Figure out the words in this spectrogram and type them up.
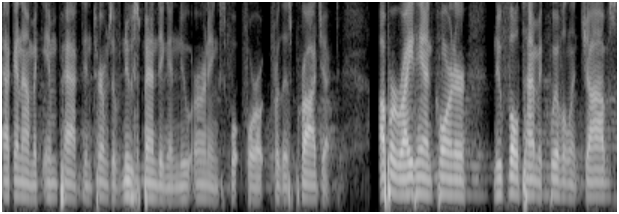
economic impact in terms of new spending and new earnings for, for, for this project. Upper right-hand corner, new full-time equivalent jobs.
